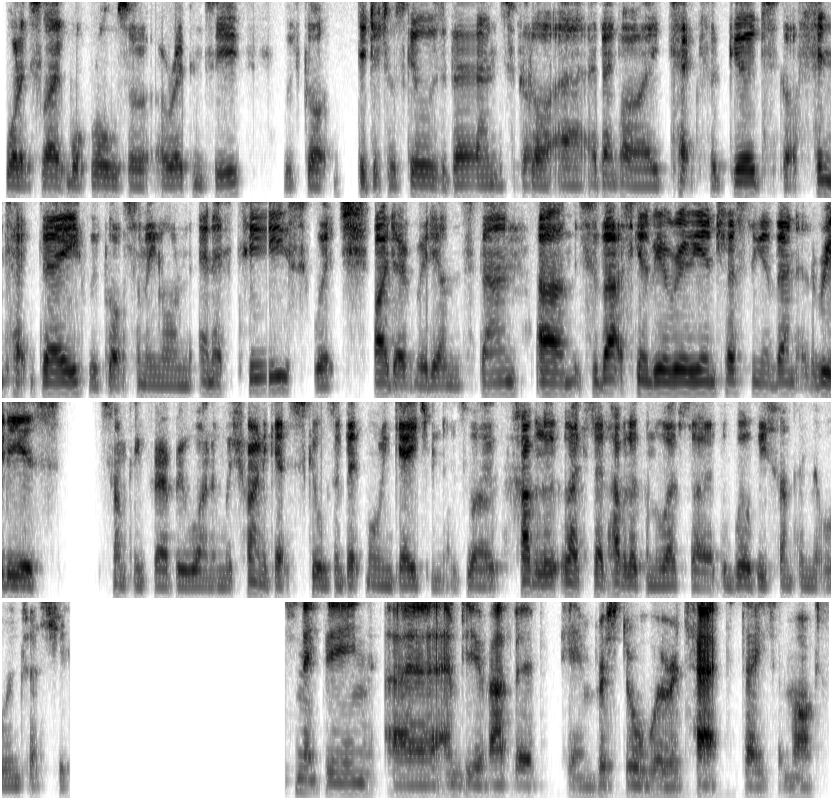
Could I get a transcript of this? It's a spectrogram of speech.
what it's like what roles are, are open to you We've got digital skills events. We've got an event by Tech for Good. We've got a FinTech Day. We've got something on NFTs, which I don't really understand. Um, so that's going to be a really interesting event. It really is something for everyone, and we're trying to get schools a bit more engagement as well. Have a look, like I said, have a look on the website. There will be something that will interest you. Nick Dean, uh, MD of AdLib in Bristol. We're a tech data marketing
